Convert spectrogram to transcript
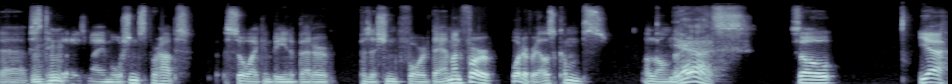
uh, mm-hmm. stabilize mm-hmm. my emotions, perhaps, so I can be in a better position for them and for whatever else comes along. That. Yes. So yeah.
